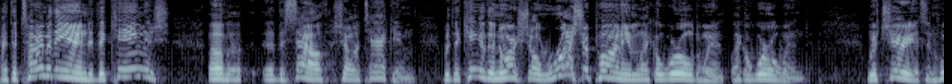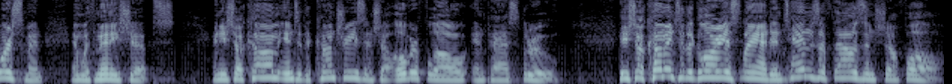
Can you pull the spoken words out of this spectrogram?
At the time of the end, the king of uh, the south shall attack him but the king of the north shall rush upon him like a whirlwind, like a whirlwind, with chariots and horsemen and with many ships. And he shall come into the countries and shall overflow and pass through. He shall come into the glorious land, and tens of thousands shall fall.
